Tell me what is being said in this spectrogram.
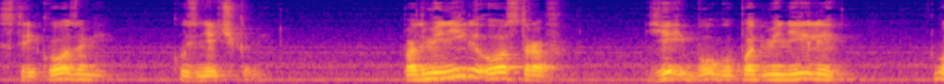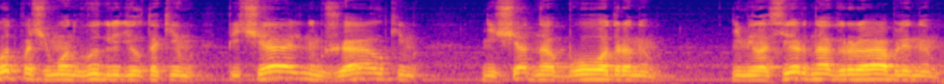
стрекозами, кузнечиками. Подменили остров. Ей-богу, подменили. Вот почему он выглядел таким печальным, жалким, нещадно ободранным, немилосердно ограбленным.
